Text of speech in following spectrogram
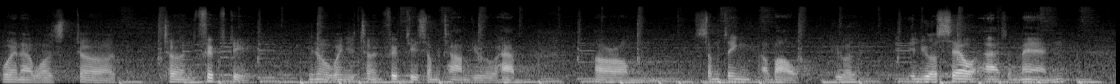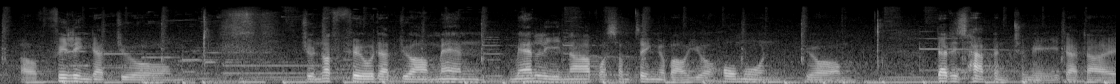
when I was turned 50. You know, when you turn 50, sometimes you have um, something about your, in yourself as a man, uh, feeling that you you not feel that you are man manly enough or something about your hormone, your that has happened to me that I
